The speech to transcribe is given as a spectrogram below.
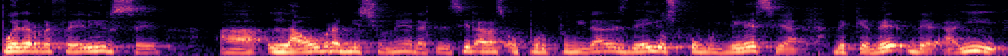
puede referirse a la obra misionera, es decir, a las oportunidades de ellos como iglesia, de que de, de ahí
